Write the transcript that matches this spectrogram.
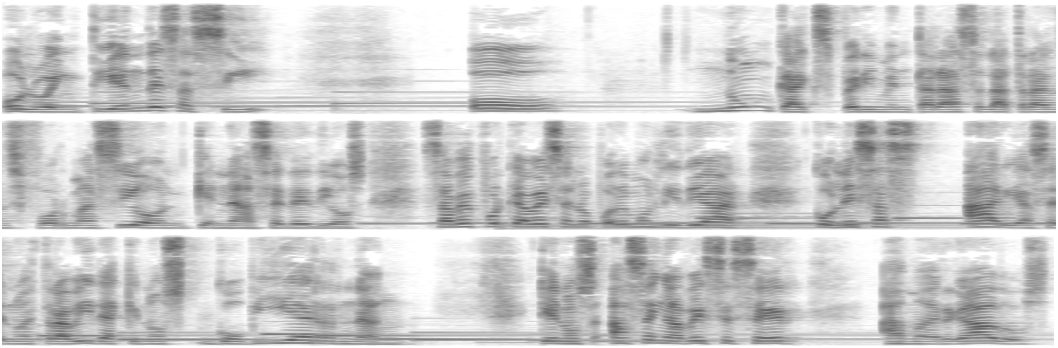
o lo entiendes así, o nunca experimentarás la transformación que nace de Dios. ¿Sabes por qué a veces no podemos lidiar con esas áreas en nuestra vida que nos gobiernan, que nos hacen a veces ser amargados,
